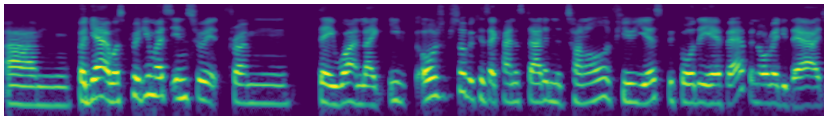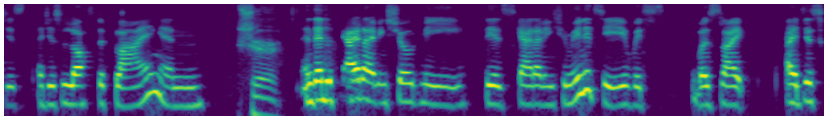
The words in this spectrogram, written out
Um, but yeah, I was pretty much into it from day one. Like also because I kind of started in the tunnel a few years before the AFF, and already there, I just I just loved the flying and Sure. and then the skydiving showed me this skydiving community, which was like I just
